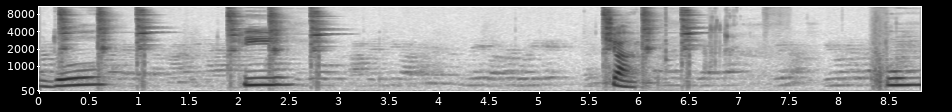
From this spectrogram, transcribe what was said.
दो, तीन, चार। पुम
